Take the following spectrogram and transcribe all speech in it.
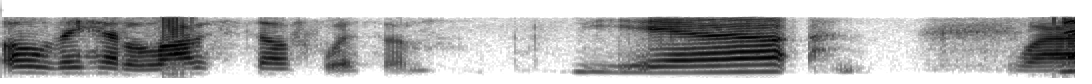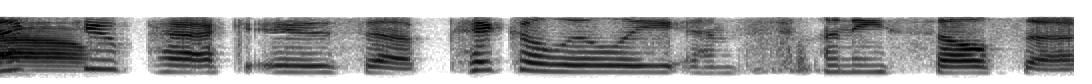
Oh, they had a lot of stuff with them. Yeah. Wow. Next two pack is uh Piccalilli and Sunny Salsa.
